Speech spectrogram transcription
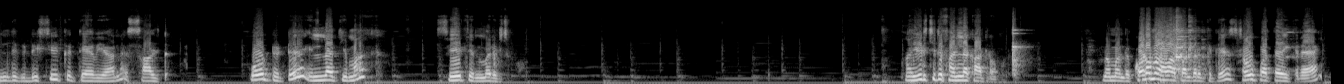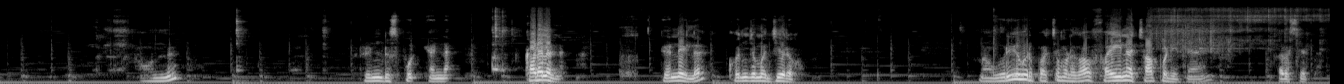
இந்த டிஷ்ஷுக்கு தேவையான சால்ட் போட்டுட்டு எல்லாத்தையுமா சேர்த்து இந்த மாதிரி அடிச்சுப்போம் நான் இடிச்சிட்டு ஃபைனலாக காட்டுறோம் நம்ம அந்த குடமிளகா பண்ணுறதுக்கு ஸ்டவ் பற்ற வைக்கிறேன். ஒன்று ரெண்டு ஸ்பூன் எண்ணெய். கடலெண்ணெய் எண்ணெயில் கொஞ்சமாக ஜீரகம். நான் ஒரே ஒரு பச்சை மிளகா ஃபைனாக சாப் பண்ணியிருக்கேன் அதை சேர்த்தேன்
